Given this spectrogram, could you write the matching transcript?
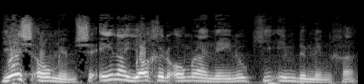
Yesh omim she'ena yochid omer anenu ki im b'mincha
